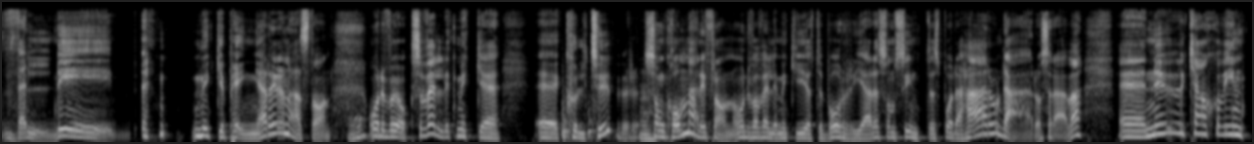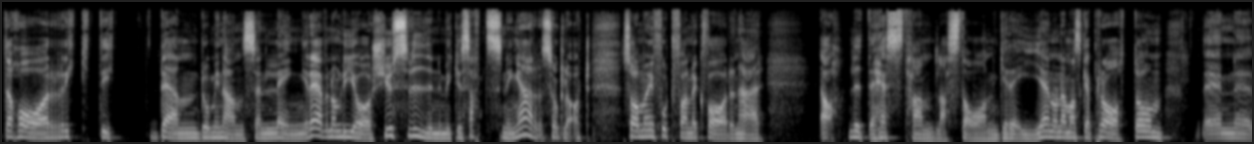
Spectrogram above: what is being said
väldigt mycket pengar i den här stan. Och det var ju också väldigt mycket eh, kultur som kom härifrån och det var väldigt mycket göteborgare som syntes både här och där och sådär va. Eh, nu kanske vi inte har riktigt den dominansen längre, även om det görs ju svin mycket satsningar såklart. Så har man ju fortfarande kvar den här ja, lite hästhandlarstan-grejen och när man ska prata om en eh,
